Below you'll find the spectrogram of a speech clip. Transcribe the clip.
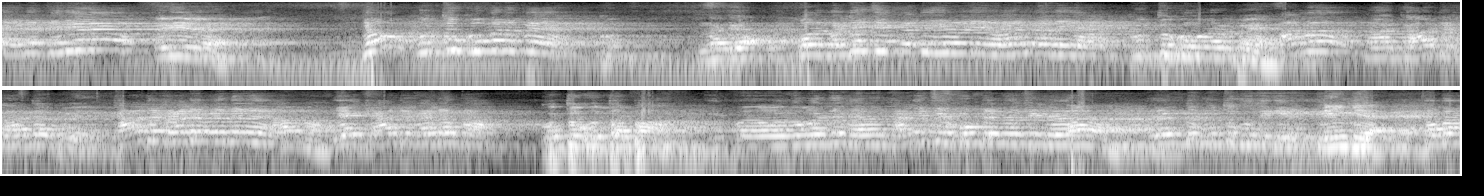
எனக்கு தெரியல. தெரியல. யோ குத்து குமரப்பேன் என்னங்க? உன் தங்கச்சி வேண்டாயா குத்து குமார் இருப்பேன் ஆமா. நான் காட்டு காட்டப்பேன் காட்டு காட்ட வேண்டானே ஆமா. ஏ காட்டு காட்டப்பா. குத்து குத்தப்பா. இப்ப வந்து வச்சுக்க. ரெண்டு குத்து குதிக்கிறேன். நீங்க. அப்பா.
